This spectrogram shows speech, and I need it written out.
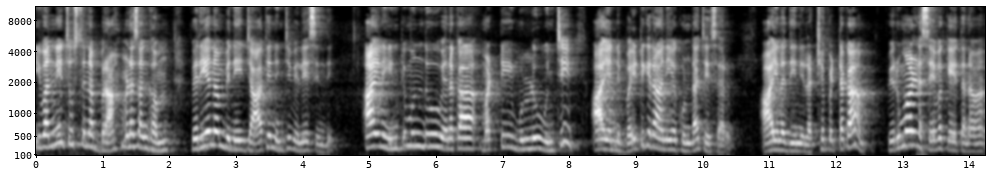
ఇవన్నీ చూస్తున్న బ్రాహ్మణ సంఘం పెరియనంబిని జాతి నుంచి వెలేసింది. ఆయన ఇంటి ముందు వెనక మట్టి ముళ్ళు ఉంచి ఆయన్ని బయటికి రానియకుండా చేశారు. ఆయన దీన్ని లక్ష్యపెట్టక పెరుమాళ్ళ సేవకే తన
